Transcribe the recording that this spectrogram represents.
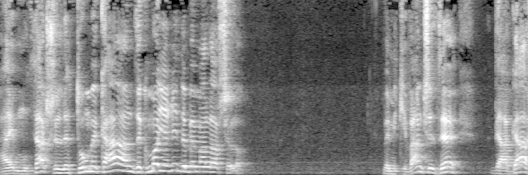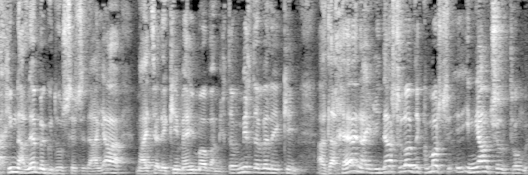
המושג של טומא כאן זה כמו ירידה במעלה שלו. ומכיוון שזה דאגה הכי נעלה בקדושה, שזה היה מה אצל הקים הימו והמכתב מכתב אליקים, אז לכן הירידה שלו זה כמו עניין של טומא,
